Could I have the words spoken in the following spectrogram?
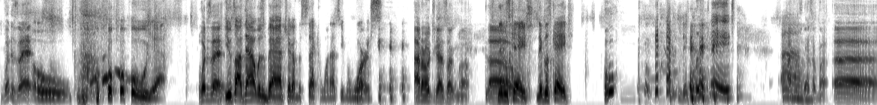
What is that? oh, oh yeah. What is that? You thought that was bad. Check out the second one. That's even worse. I don't know what you guys are talking about. Nicolas Um, Cage. Nicolas Cage. Who? Nicolas Cage. I don't know what Um, you guys are talking about. Uh,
